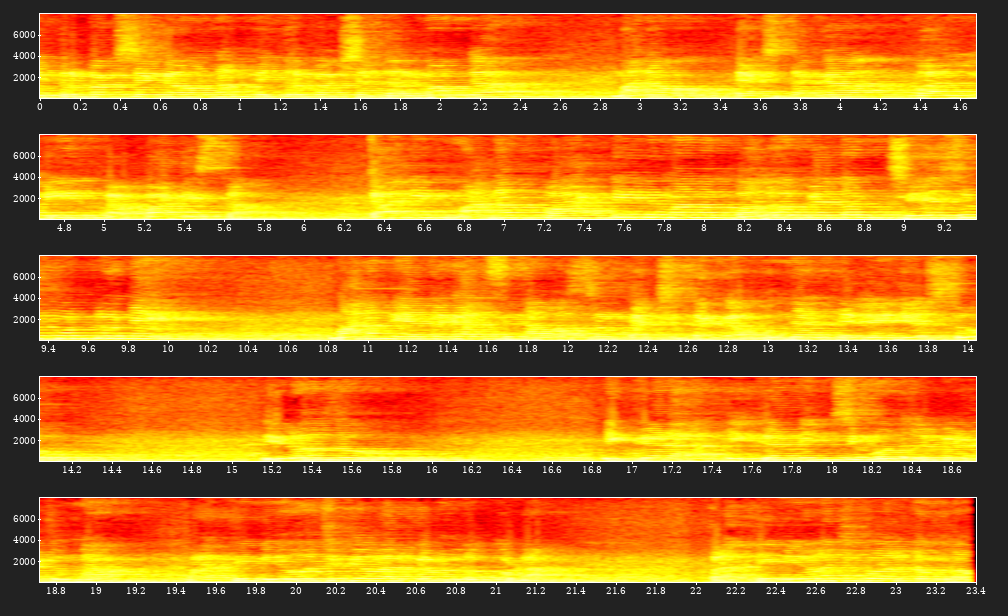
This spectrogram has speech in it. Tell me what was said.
మిత్రపక్షంగా ఉన్నాం మిత్రపక్ష ధర్మంగా మనం ఖచ్చితంగా వాళ్ళని పాటిస్తాం. కానీ మన పార్టీని మనం బలోపేతం చేసుకుంటూనే మనం ఎదగాల్సిన అవసరం ఖచ్చితంగా ఉందని తెలియజేస్తూ ఈరోజు ఇక్కడ ఇక్కడి నుంచి మొదలు పెడుతున్నాం. ప్రతి నియోజకవర్గంలో కూడా ప్రతి నియోజకవర్గంలో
